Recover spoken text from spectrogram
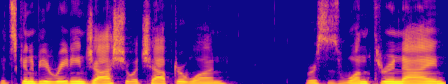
it's going to be reading Joshua chapter 1, verses 1 through 9.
